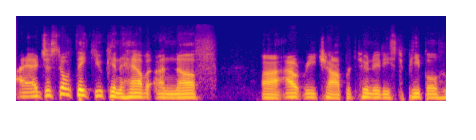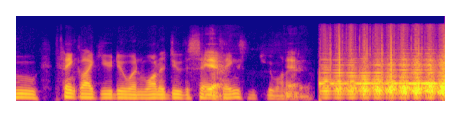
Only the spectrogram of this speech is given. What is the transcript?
I I just don't think you can have enough uh, outreach opportunities to people who think like you do and want to do the same yeah. things that you want to yeah. do.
